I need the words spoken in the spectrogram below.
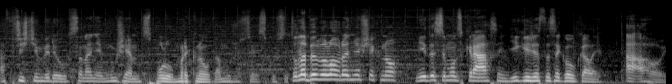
a v příštím videu se na ně můžeme spolu mrknout a můžu si je zkusit. Tohle by bylo ode všechno, mějte se moc krásně, díky, že jste se koukali a ahoj.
